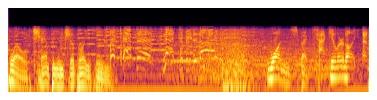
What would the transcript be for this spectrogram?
12 championship races. The captain, not to be denied. One spectacular night. And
